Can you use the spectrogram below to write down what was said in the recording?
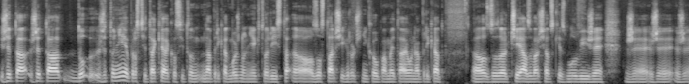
že, tá, že, tá, do, že to nie je proste také, ako si to napríklad možno niektorí sta, e, zo starších ročníkov pamätajú, napríklad e, z čia z Varšavskej zmluvy, že, že, že, že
